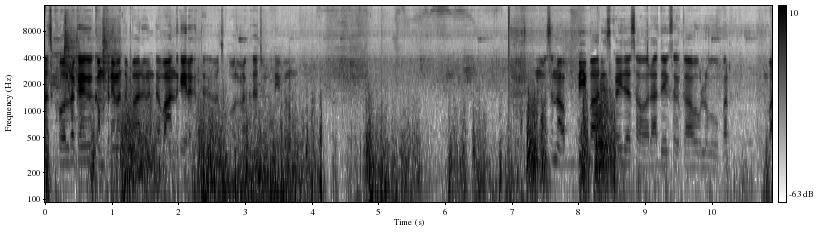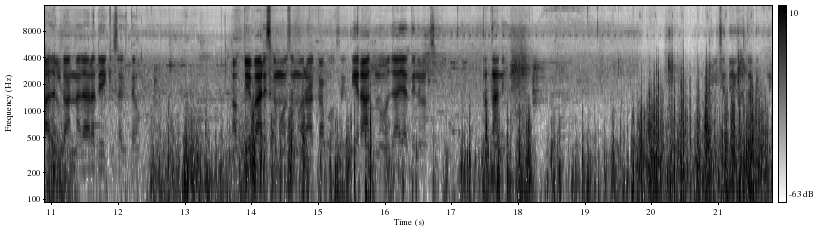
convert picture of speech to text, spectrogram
आज खोल रखे हैं कि कंपनी में तो बारह घंटे बाँध के ही रखते हैं आज खोल रखा है छुट्टी पे। मौसम अब भी बारिश का ही जैसा हो रहा है, देख सकते हो आप लोग ऊपर, बादल का नज़ारा देख ही सकते हो। अब भी बारिश का मौसम हो रहा है, कब हो सकती है, रात में हो जाए या दिन में, पता नहीं। पीछे देख रहा था कितनी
